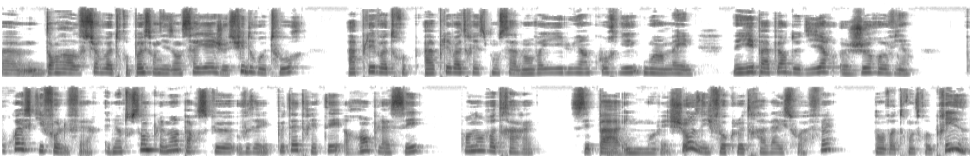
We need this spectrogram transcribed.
euh, sur votre poste en disant ça y est, je suis de retour. Appelez votre, appelez votre responsable, envoyez-lui un courrier ou un mail. N'ayez pas peur de dire je reviens. Pourquoi est-ce qu'il faut le faire? Eh bien tout simplement parce que vous avez peut-être été remplacé pendant votre arrêt. C'est pas une mauvaise chose, il faut que le travail soit fait dans votre entreprise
